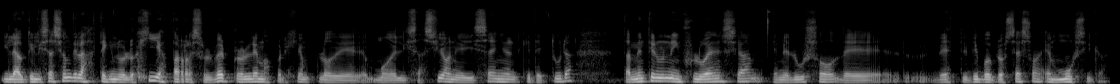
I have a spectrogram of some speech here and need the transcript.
Y la utilización de las tecnologías para resolver problemas, por ejemplo, de modelización y diseño en arquitectura, también tiene una influencia en el uso de, este tipo de procesos en música.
